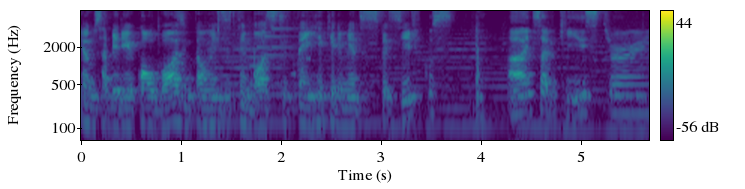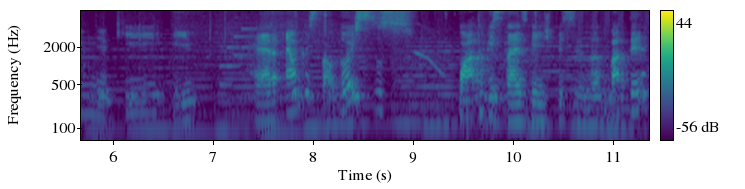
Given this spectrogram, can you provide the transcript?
eu não saberia qual boss, então existem bosses que têm requerimentos específicos. Ah, a gente sabe que Eastern aqui e era, é um cristal. Dois dos quatro cristais que a gente precisa bater.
